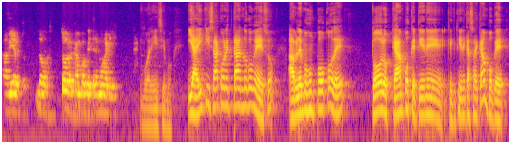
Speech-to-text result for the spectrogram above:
abiertos, los, todos los campos que tenemos aquí. Buenísimo. Y ahí quizá conectando con eso, hablemos un poco de todos los campos que tiene, que tiene Casa de Campo, que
